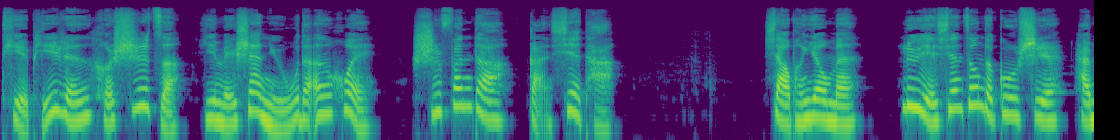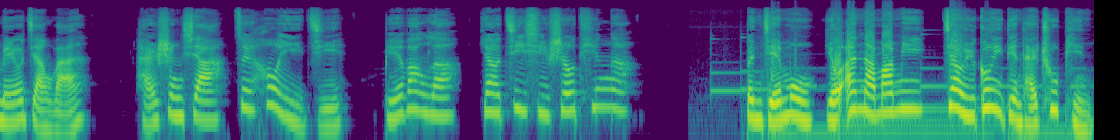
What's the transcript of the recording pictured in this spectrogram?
铁皮人和狮子。因为善女巫的恩惠，十分的感谢她。小朋友们，绿野仙踪的故事还没有讲完，还剩下最后一集，别忘了要继续收听啊！本节目由安娜妈咪教育公益电台出品，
